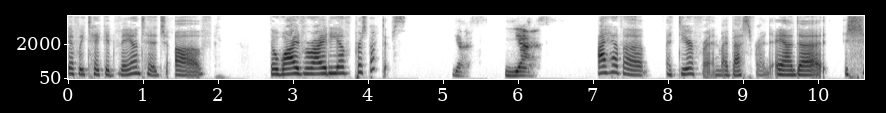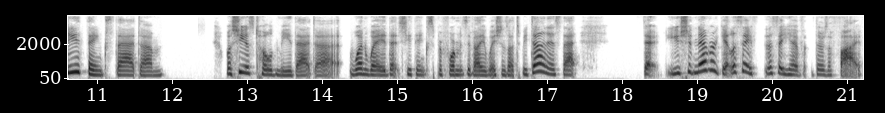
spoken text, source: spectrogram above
if we take advantage of the wide variety of perspectives. Yes. Yes. I have a a dear friend, my best friend, and uh, she thinks that um, well, she has told me that uh, one way that she thinks performance evaluations ought to be done is that that you should never get let's say let's say you have there's a five.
